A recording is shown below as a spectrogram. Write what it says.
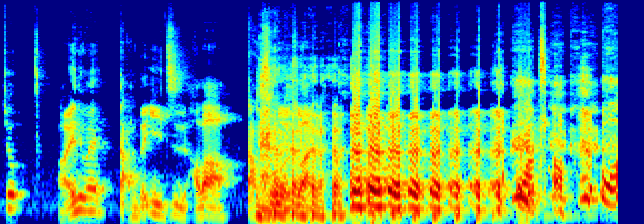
就啊，anyway，党的意志，好不好？党说了算。我操！我！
